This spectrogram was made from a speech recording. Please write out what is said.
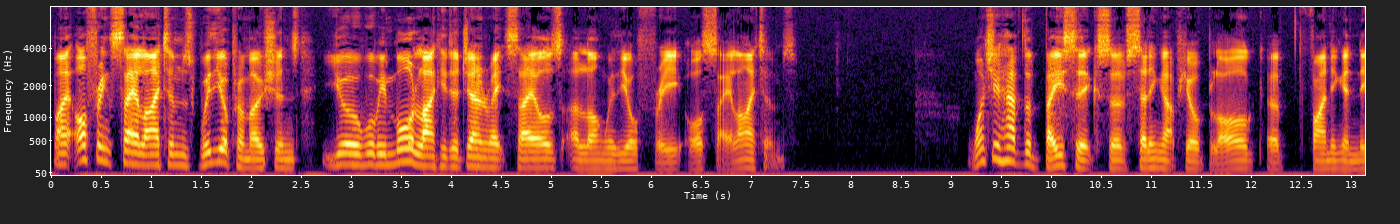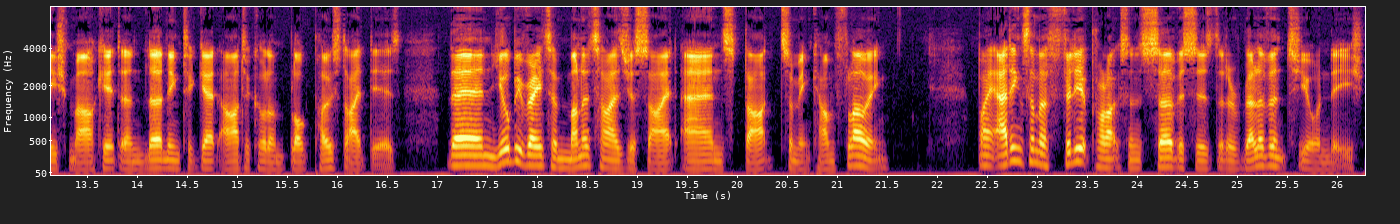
by offering sale items with your promotions, you will be more likely to generate sales along with your free or sale items. Once you have the basics of setting up your blog, of finding a niche market, and learning to get article and blog post ideas, then you'll be ready to monetize your site and start some income flowing. By adding some affiliate products and services that are relevant to your niche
